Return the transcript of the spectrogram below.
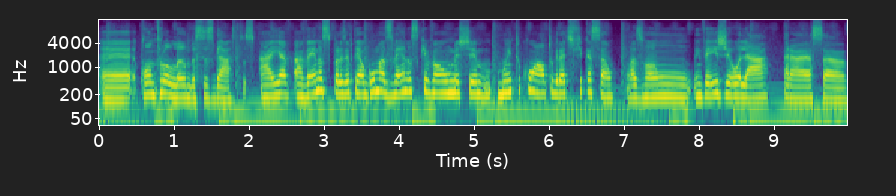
é, controlando esses gastos. Aí a, a, Vênus, por exemplo, tem algumas Vênus que vão mexer muito com autogratificação. Elas vão, em vez de olhar para essa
